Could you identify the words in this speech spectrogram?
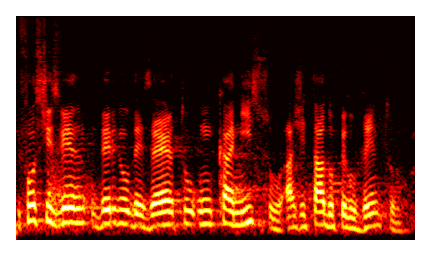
E fostes ver, ver no deserto um caniço agitado pelo vento?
